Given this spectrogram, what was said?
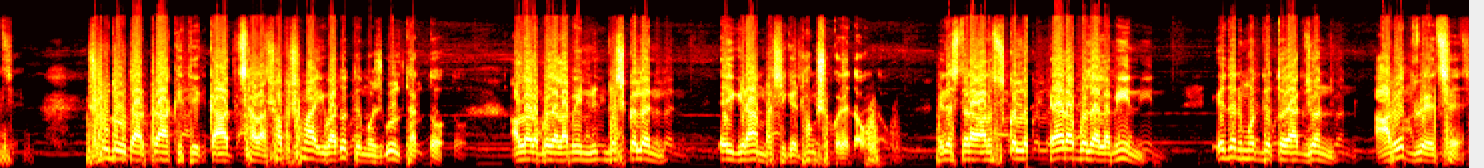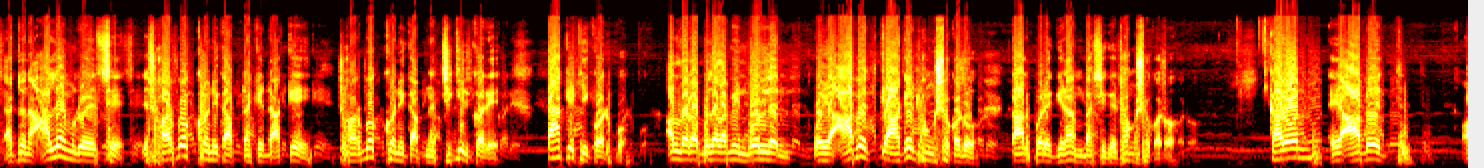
শুধু তার প্রাকৃতিক কাজ ছাড়া সবসময় ইবাদতে মশগুল থাকতো। আল্লাহ রাব্বুল আলামিন নির্দেশ করলেন, এই গ্রামবাসীকে ধ্বংস করে দাও। ফেরেশতারা আরজ করলেন, হে রাব্বুল আলামিন, এদের মধ্যে তো একজন আবেদ রয়েছে, একজন আলেম রয়েছে যে সর্বক্ষণিক আপনাকে ডাকে, সর্বক্ষণিক আপনার চিকির করে। তাকে কি করব? আল্লাহ রাবুল আলমিন বললেন, ওই আবেদকে আগে ধ্বংস করো, তারপরে গ্রামবাসীকে ধ্বংস করো। কারণ এই আবেদ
